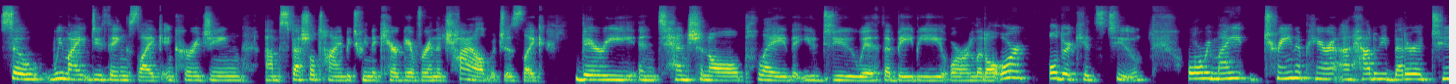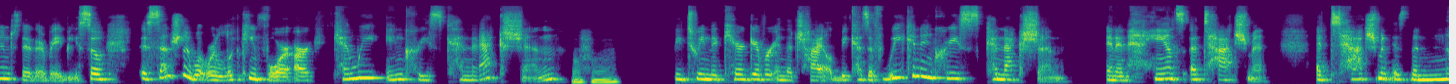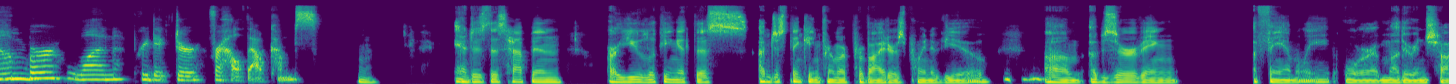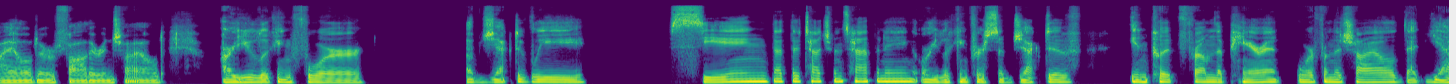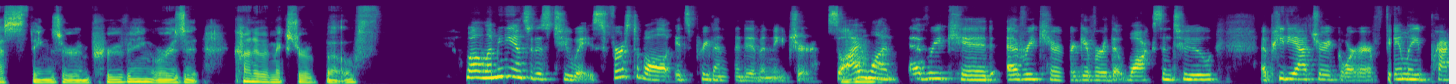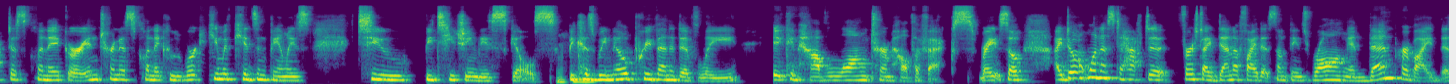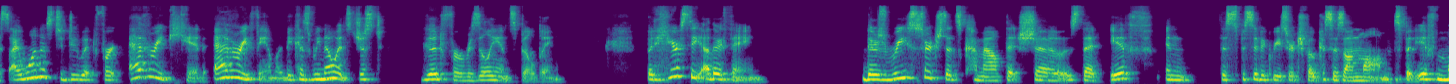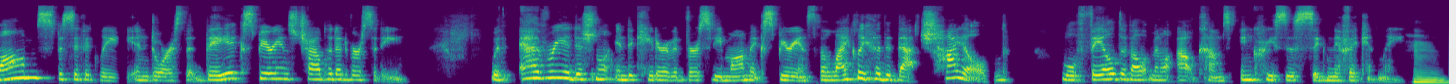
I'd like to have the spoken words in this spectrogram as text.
So we might do things like encouraging um, special time between the caregiver and the child, which is like very intentional play that you do with a baby or little or older kids too. Or we might train a parent on how to be better attuned to their baby. So essentially, what we're looking for are can we increase connection? Mm-hmm. Between the caregiver and the child, because if we can increase connection, and enhance attachment. Attachment is the number one predictor for health outcomes. Hmm. And does this happen? Are you looking at this? I'm just thinking from a provider's point of view, mm-hmm. um, observing a family or a mother and child or father and child. Are you looking for objectively seeing that the attachment's happening, or are you looking for subjective input from the parent or from the child that yes, things are improving, or is it kind of a mixture of both? Well, let me answer this two ways. First of all, it's preventative in nature. So mm-hmm. I want every kid, every caregiver that walks into a pediatric or family practice clinic or internist clinic who's working with kids and families to be teaching these skills mm-hmm. because we know preventatively it can have long term health effects, right? So I don't want us to have to first identify that something's wrong and then provide this. I want us to do it for every kid, every family, because we know it's just good for resilience building. But here's the other thing there's research that's come out that shows that if, and the specific research focuses on moms, but if moms specifically endorse that they experience childhood adversity, with every additional indicator of adversity mom experienced, the likelihood that that child will fail developmental outcomes increases significantly. Hmm.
